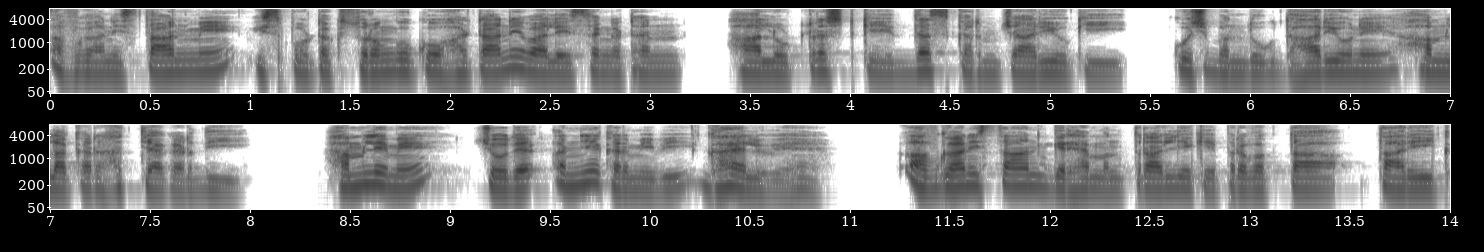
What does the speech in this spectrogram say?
अफ़गानिस्तान में विस्फोटक सुरंगों को हटाने वाले संगठन हालो ट्रस्ट के दस कर्मचारियों की कुछ बंदूकधारियों ने हमला कर हत्या कर दी। हमले में चौदह अन्य कर्मी भी घायल हुए हैं। अफ़गानिस्तान गृह मंत्रालय के प्रवक्ता तारिक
